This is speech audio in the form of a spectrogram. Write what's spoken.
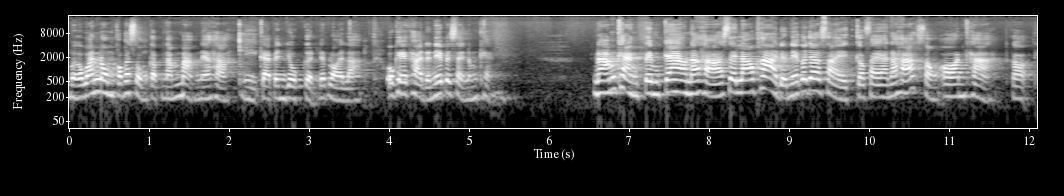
เหมือนกับว่านมเขาผสมกับน้ำหมักเนี่ยค่ะนี่กลายเป็นโยเกิร์ตเรียบร้อยละโอเคค่ะ เดี๋ยวนี้ไปใส่น้ำแข็ง น้ำแข็งเต็มแก้วนะคะ เสร็จแล้วค่ะ เดี๋ยวนี้ก็จะใส่กาแฟนะคะ2ออนค่ะ ก็เท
